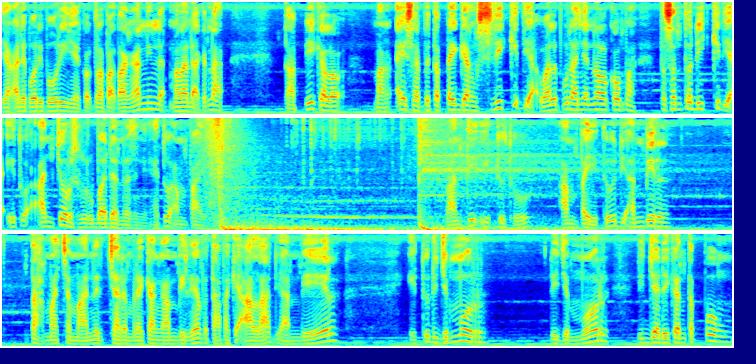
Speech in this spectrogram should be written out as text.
yang ada pori-porinya. Kalau telapak tangan ini malah tidak kena. Tapi kalau Mang E sampai terpegang sedikit ya, walaupun hanya 0, tersentuh dikit ya, itu hancur seluruh badan rasanya. Itu ampai. Nanti itu tuh ampai itu diambil. Entah macam mana cara mereka ngambilnya entah pakai alat diambil. Itu dijemur. Dijemur dijadikan tepung.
